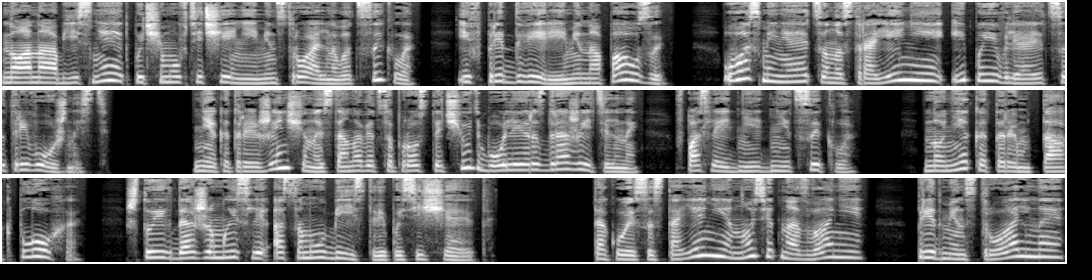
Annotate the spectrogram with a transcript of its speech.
но она объясняет, почему в течение менструального цикла и в преддверии менопаузы у вас меняется настроение и появляется тревожность. Некоторые женщины становятся просто чуть более раздражительны в последние дни цикла, но некоторым так плохо, что их даже мысли о самоубийстве посещают. Такое состояние носит название предменструальное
